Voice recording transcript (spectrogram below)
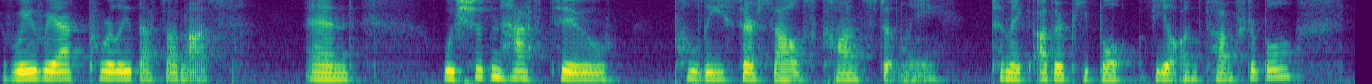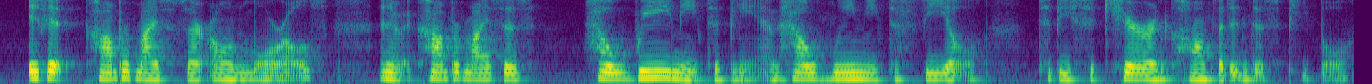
If we react poorly, that's on us. And we shouldn't have to police ourselves constantly to make other people feel uncomfortable if it compromises our own morals and if it compromises how we need to be and how we need to feel to be secure and confident as people.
